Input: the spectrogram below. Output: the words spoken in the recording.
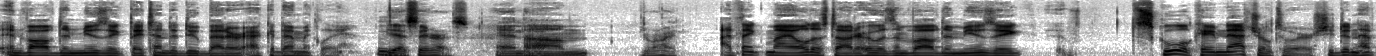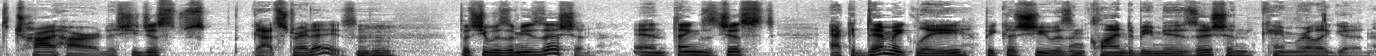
involved in music, they tend to do better academically. Yes, there is. And uh, Um, you're right. I think my oldest daughter, who was involved in music, school came natural to her. She didn't have to try hard. She just got straight A's. But she was a musician, and things just academically, because she was inclined to be a musician, came really good.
